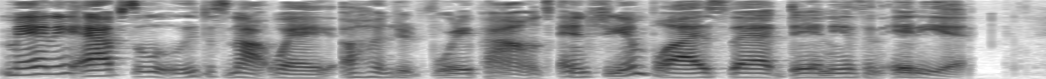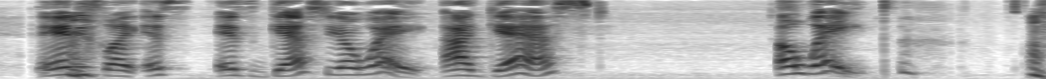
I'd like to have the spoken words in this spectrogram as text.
Manny absolutely does not weigh 140 pounds, and she implies that Danny is an idiot. Danny's like, "It's it's guess your weight." I guessed a weight.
